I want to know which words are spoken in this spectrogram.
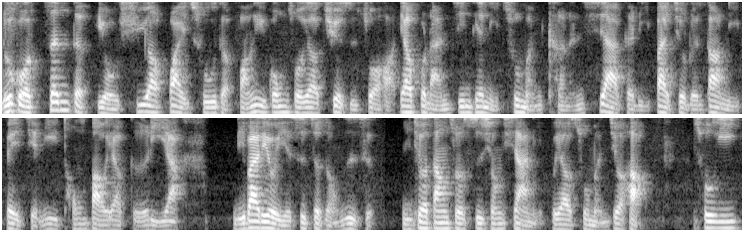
如果真的有需要外出的防疫工作，要确实做好，要不然今天你出门，可能下个礼拜就轮到你被检疫通报要隔离啊。礼拜六也是这种日子，你就当做师兄吓你，不要出门就好。初一，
